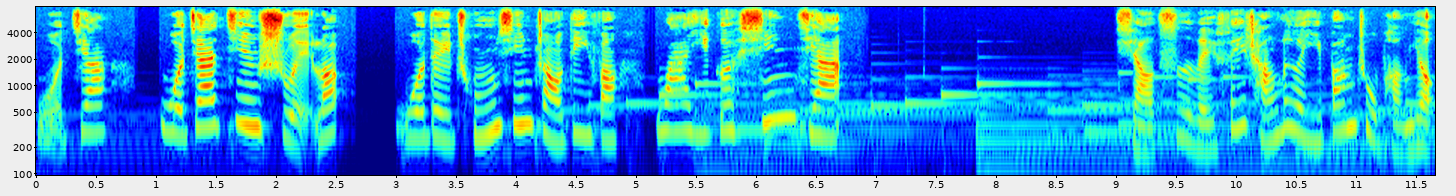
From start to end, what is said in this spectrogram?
我家，我家进水了，我得重新找地方挖一个新家。”小刺猬非常乐意帮助朋友，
